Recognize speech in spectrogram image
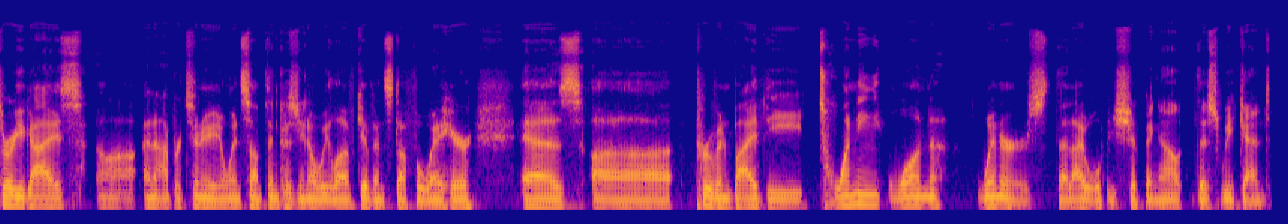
throw you guys uh, an opportunity to win something because you know we love giving stuff away here, as uh, proven by the 21 winners that I will be shipping out this weekend.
